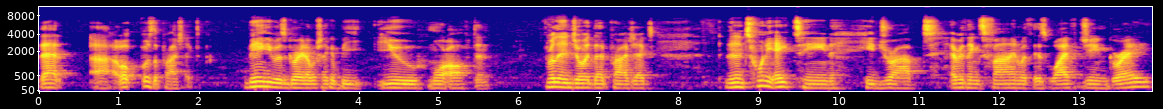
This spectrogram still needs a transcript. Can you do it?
That, uh, what was the project? Being you is great. I wish I could be you more often. Really enjoyed that project. Then in 2018, he dropped Everything's Fine with his wife, Jean Grae,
